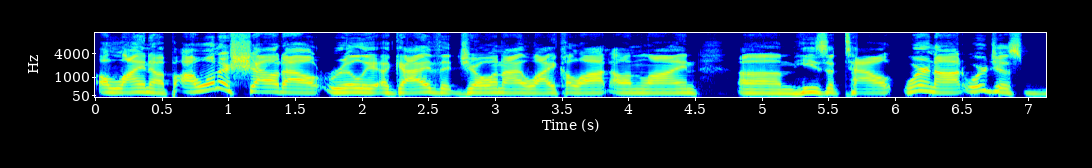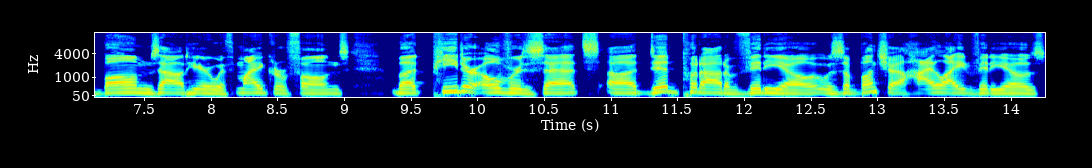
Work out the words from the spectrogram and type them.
a lineup, I want to shout out really a guy that Joe and I like a lot online. Um, he's a tout. We're not. We're just bums out here with microphones. But Peter Overzetz uh, did put out a video. It was a bunch of highlight videos,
